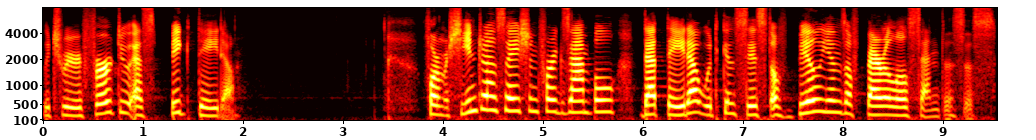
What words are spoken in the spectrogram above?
which we refer to as big data. For machine translation, for example, that data would consist of billions of parallel sentences,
